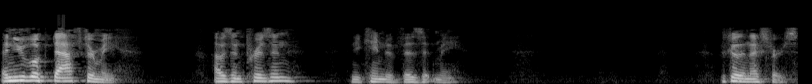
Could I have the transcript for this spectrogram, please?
and you looked after me. I was in prison and you came to visit me. Let's go to the next verse.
